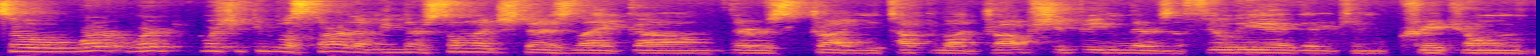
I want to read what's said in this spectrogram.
So where where where should people start? I mean, there's so much. There's like um, there's drop. You talked about drop shipping. There's affiliate. There you can create your own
